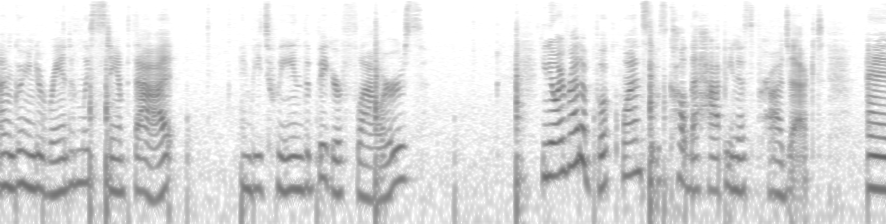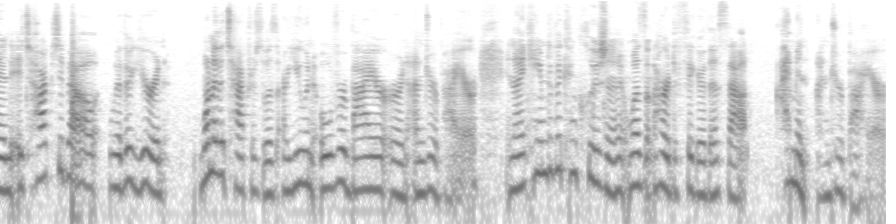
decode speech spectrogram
I'm going to randomly stamp that in between the bigger flowers. You know, I read a book once. It was called The Happiness Project. And it talked about whether you're an one of the chapters was, are you an overbuyer or an underbuyer? And I came to the conclusion, and it wasn't hard to figure this out, I'm an underbuyer,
